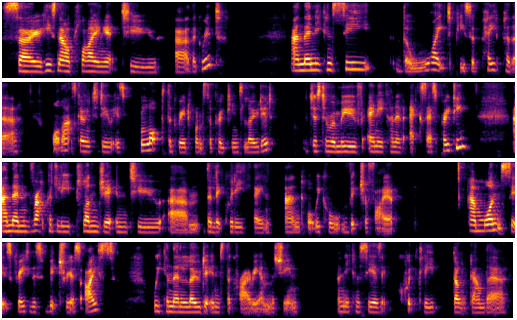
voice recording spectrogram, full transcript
So he's now applying it to uh, the grid. And then you can see the white piece of paper there. What that's going to do is block the grid once the protein's loaded just to remove any kind of excess protein, and then rapidly plunge it into um, the liquid ethane and what we call vitrify it. And once it's created this vitreous ice, we can then load it into the cryo machine. And you can see as it quickly dunked down there,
